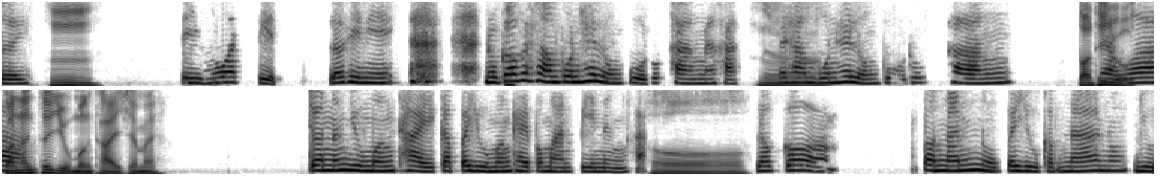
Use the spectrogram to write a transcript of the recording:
เลย อืมสี่งวดติด แล้วทีนี้ หนูก็ไปทำบุญให้หลวงปู่ทุกครั้งนะคะเออไปทำบุญให้หลวงปู่ทุกครั้ง ตอนที่อยู่แต่ว่าตอนนั้นจะอยู่เมืองไทยใช่ไหมจนนั้นอยู่เมืองไทยกลับไปอยู่เมืองไทยประมาณปีหนึ่งค่ะอ๋อแล้วก็ตอนนั้นหนูไปอยู่กับน้าเนาะอยู่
